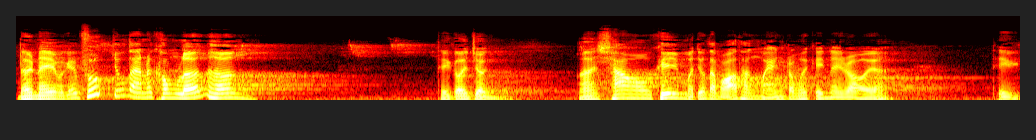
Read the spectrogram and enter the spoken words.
đời này mà cái phước chúng ta nó không lớn hơn, thì coi chừng à, sau khi mà chúng ta bỏ thân mạng trong cái kỳ này rồi á thì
